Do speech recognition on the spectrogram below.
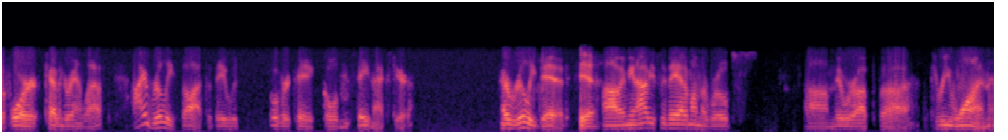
before Kevin Durant left, I really thought that they would overtake Golden State next year. I really did. Yeah. Um, I mean, obviously they had them on the ropes. Um, they were up uh three one,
